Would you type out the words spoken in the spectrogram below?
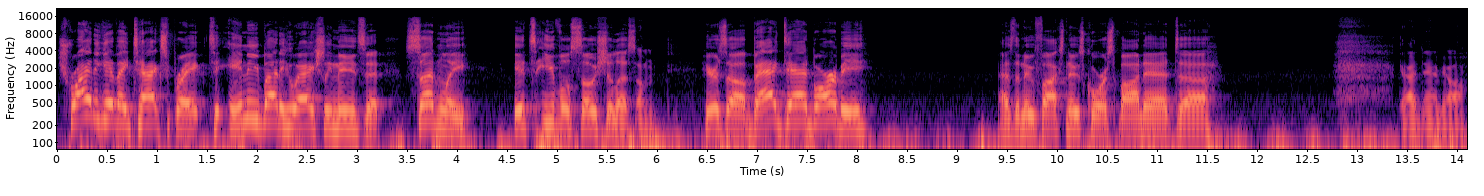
try to give a tax break to anybody who actually needs it. Suddenly, it's evil socialism. Here's a uh, Baghdad Barbie as the new Fox News correspondent. Uh, goddamn, y'all.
